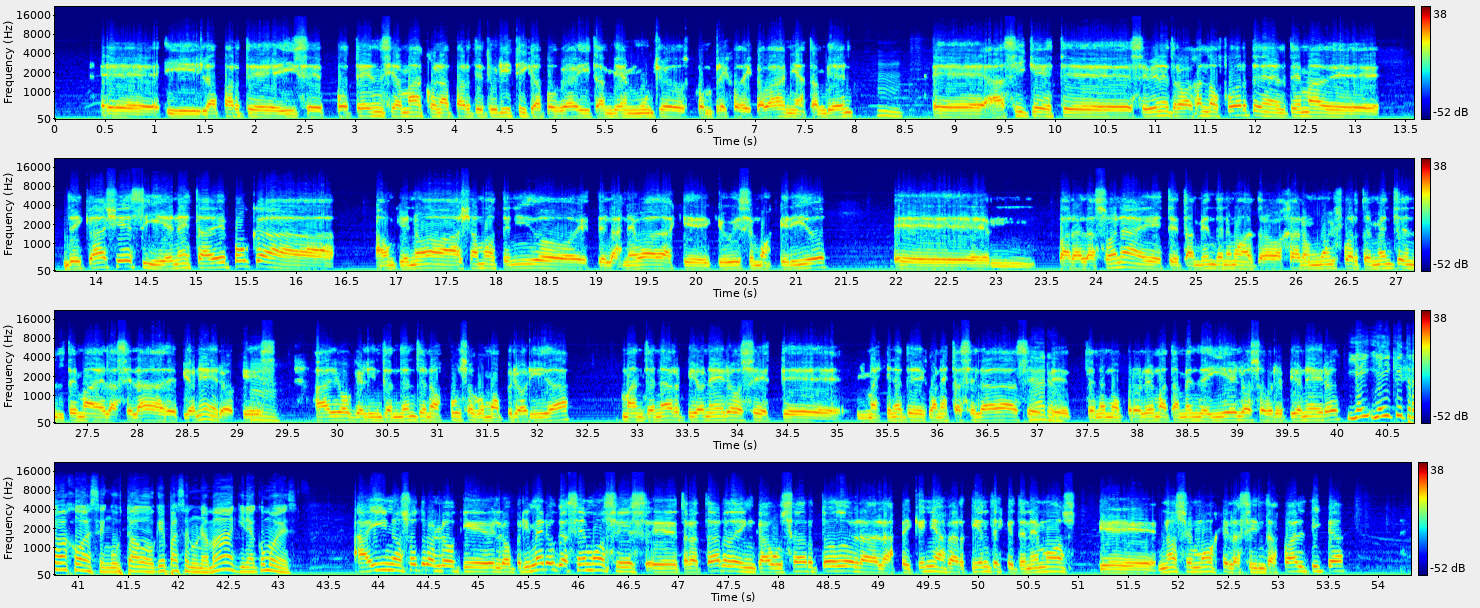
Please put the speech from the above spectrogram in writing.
eh, y la parte y se potencia más con la parte turística porque hay también muchos complejos de cabañas también hmm. eh, así que este se viene trabajando fuerte en el tema de, calles y en esta época aunque no hayamos tenido este, las nevadas que, que hubiésemos querido eh, para la zona este, también tenemos que trabajar muy fuertemente en el tema de las heladas de pioneros, que es mm. algo que el intendente nos puso como prioridad, mantener pioneros, este, imagínate con estas heladas este, tenemos problemas también de hielo sobre pioneros. ¿Y ahí, ¿Y ahí qué trabajo hacen, Gustavo? ¿Qué pasa en una máquina? ¿Cómo es? Ahí nosotros lo que lo primero que hacemos es eh, tratar de encauzar todas las pequeñas vertientes que tenemos, que no se moje la cinta asfáltica,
